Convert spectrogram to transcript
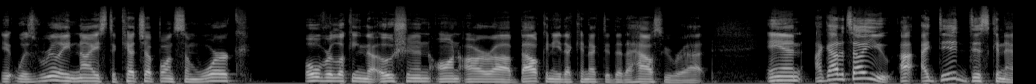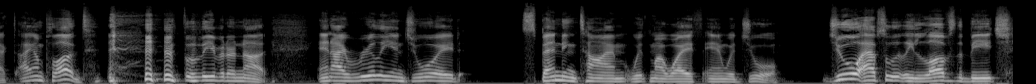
it was really nice to catch up on some work overlooking the ocean on our uh, balcony that connected to the house we were at. And I got to tell you, I, I, did disconnect. I unplugged, believe it or not. And I really enjoyed spending time with my wife and with Jewel. Jewel absolutely loves the beach.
